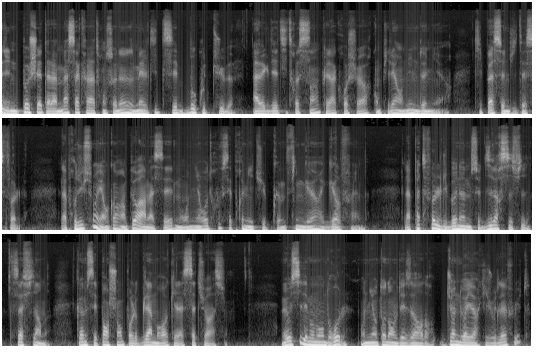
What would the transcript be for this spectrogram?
d'une pochette à la massacre à la tronçonneuse, Melted c'est beaucoup de tubes, avec des titres simples et accrocheurs compilés en une demi-heure, qui passent à une vitesse folle. La production est encore un peu ramassée, mais on y retrouve ses premiers tubes comme Finger et Girlfriend. La patte folle du bonhomme se diversifie, s'affirme, comme ses penchants pour le glam rock et la saturation. Mais aussi des moments drôles, on y entend dans le désordre John Dwyer qui joue de la flûte,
